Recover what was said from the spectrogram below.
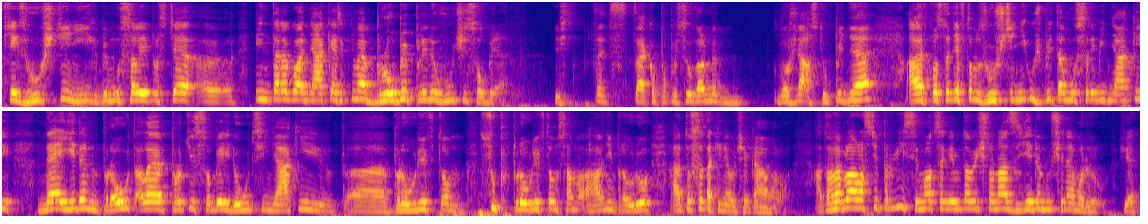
v těch zhuštěních by museli prostě interagovat nějaké, řekněme, bloby plynu vůči sobě. Když teď to jako popisuju velmi možná stupidně, ale v podstatě v tom zhuštění už by tam museli být nějaký, ne jeden proud, ale proti sobě jdoucí nějaký uh, proudy v tom, subproudy v tom hlavním proudu, ale to se taky neočekávalo. A tohle byla vlastně první simulace, kde mi to vyšlo na zjednodušené modelu. Že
